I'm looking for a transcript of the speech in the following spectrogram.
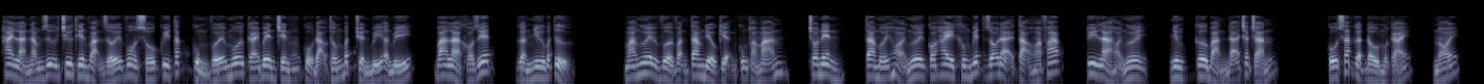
hai là nắm giữ chư thiên vạn giới vô số quy tắc cùng với mỗi cái bên trên cổ đạo thống bất truyền bí ẩn bí, ba là khó giết, gần như bất tử. Mà ngươi vừa vận tam điều kiện cũng thỏa mãn, cho nên, ta mới hỏi ngươi có hay không biết rõ đại tạo hóa pháp, tuy là hỏi ngươi, nhưng cơ bản đã chắc chắn. Cố sát gật đầu một cái, nói,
